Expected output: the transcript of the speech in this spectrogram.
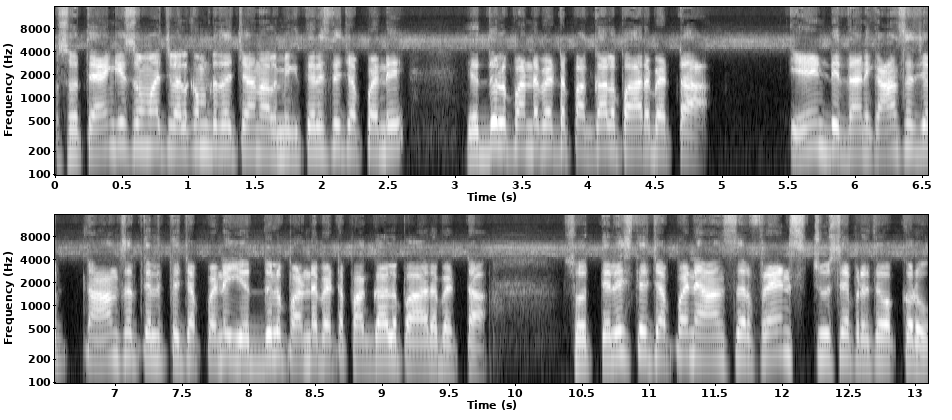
so thank you so much welcome to the channel మీకు తెలిస్తే చెప్పండి. ఎద్దులు పండబెట్ట పగ్గాలు పారబెట్ట. ఏంటి? దానికి ఆన్సర్ చెప్ ఆన్సర్ తెలిస్తే చెప్పండి. ఎద్దులు పండబెట్ట పగ్గాలు పారబెట్ట. సో తెలిస్తే చెప్పండి ఆన్సర్ ఫ్రెండ్స్ చూసే ప్రతి ఒక్కరు.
